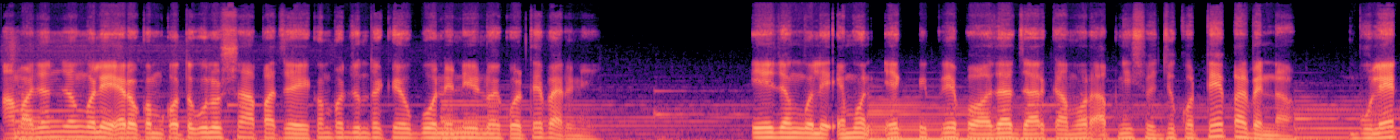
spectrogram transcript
আমাজন জঙ্গলে এরকম কতগুলো সাপ আছে, এখন পর্যন্ত কেউ বনে নির্ণয় করতে পারেনি। এই জঙ্গলে এমন এক পিঁপড়ে পাওয়া যায় যার কামড় আপনি সহ্য করতে পারবেন না। বুলেট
